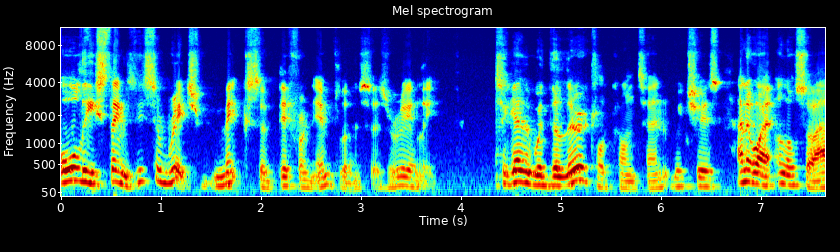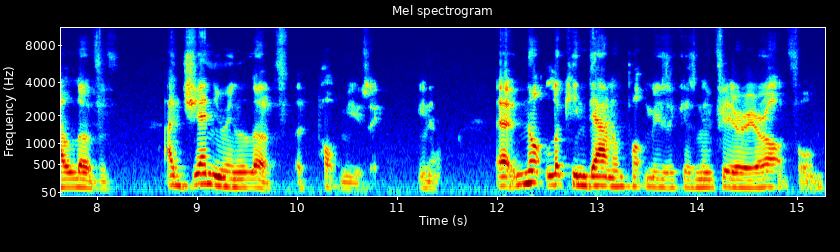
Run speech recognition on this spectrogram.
All these things, it's a rich mix of different influences, really. Together with the lyrical content, which is, and also our love of, our genuine love of pop music, you know, uh, not looking down on pop music as an inferior art form,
